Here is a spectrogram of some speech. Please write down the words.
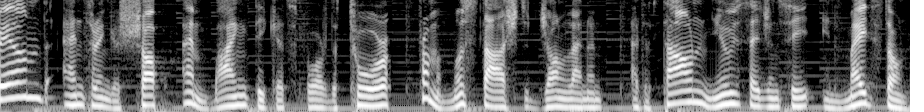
filmed entering a shop and buying tickets for the tour from a mustached John Lennon at a town news agency in Maidstone,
